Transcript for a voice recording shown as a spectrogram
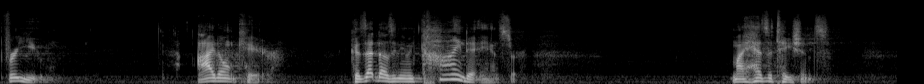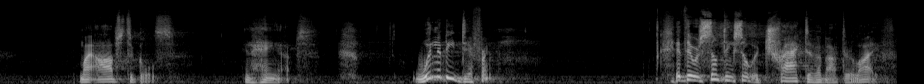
for you. I don't care. Because that doesn't even kind of answer my hesitations, my obstacles, and hangups. Wouldn't it be different if there was something so attractive about their life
